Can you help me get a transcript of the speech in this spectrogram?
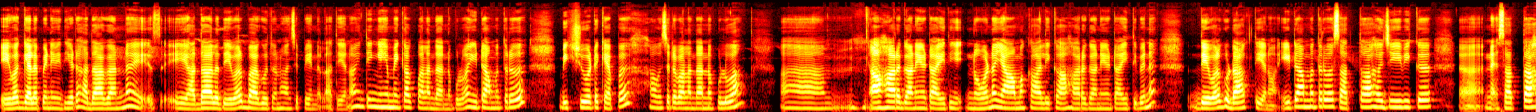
ඒවා ගැළපෙන විදිහට හදාගන්න ඒ අදාළ දේවල් භාගවතුන් වහන්සේ පෙන්නලා තියෙනවා. ඉතින් එහෙම එකක් වළඳන්න පුළුවන්. ඊට අමතරව භික්ෂුවට කැප හවසට වළඳන්න පුළුවන්. ආහාර ගණයට අයිති නොවන යාමකාලික ආහාර ගණයට අයිති වෙන දේවල් ගොඩාක් තියෙනවා. ඊට අමතරව සත්තාහ ජීවික නෑ සත්තාහ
